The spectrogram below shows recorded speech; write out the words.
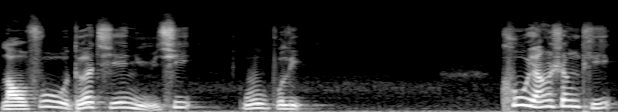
老夫得其女妻，无不利。枯杨生啼，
